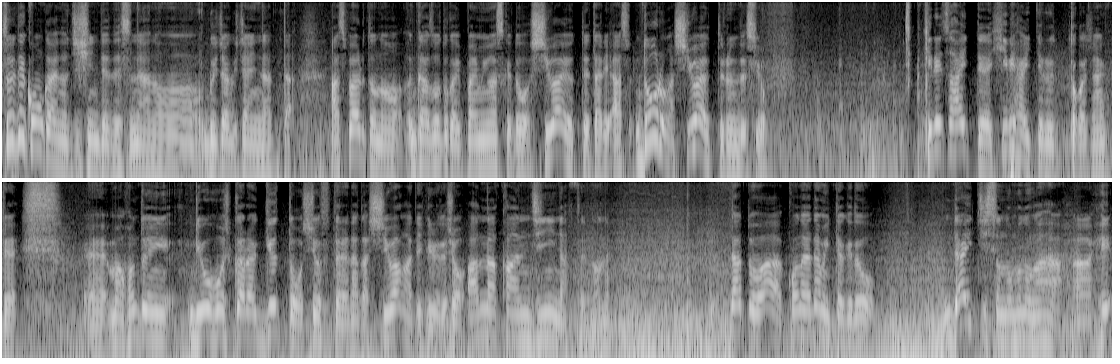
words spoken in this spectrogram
それで今回の地震でですね、あのー、ぐちゃぐちゃになった。アスファルトの画像とかいっぱい見ますけど、シワ寄ってたり、道路がシワ寄ってるんですよ。亀裂入って、ひび入ってるとかじゃなくて、えー、まあ本当に両方からギュッと押し寄せたらなんかシワができるでしょ？あんな感じになってるのね。あとはこの間も言ったけど大地そのものがあへ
